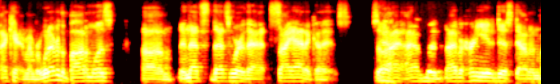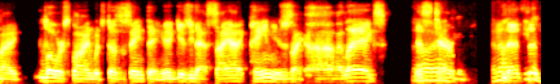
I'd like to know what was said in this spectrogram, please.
I can't remember whatever the bottom was, um, and that's that's where that sciatica is. So Yeah. I, I have a, I have a herniated disc down in my lower spine, which does the same thing. It gives you that sciatic pain. You're just like, ah, my legs. It's Oh, yeah. terrible. And I, That's even.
